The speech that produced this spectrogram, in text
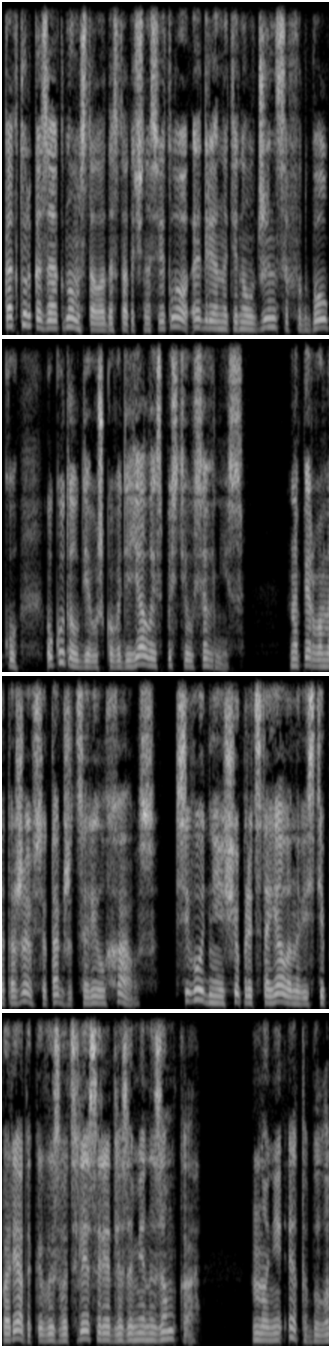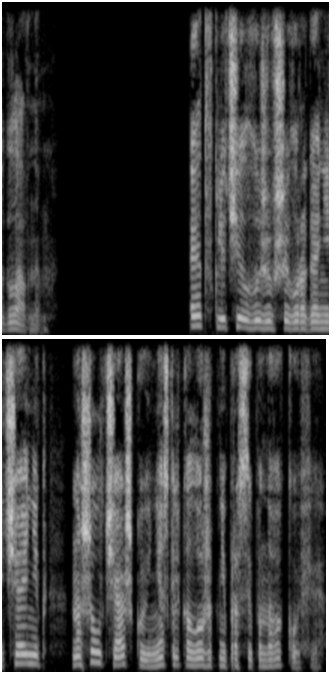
Как только за окном стало достаточно светло, Эдриан натянул джинсы, футболку, укутал девушку в одеяло и спустился вниз. На первом этаже все так же царил хаос. Сегодня еще предстояло навести порядок и вызвать слесаря для замены замка. Но не это было главным. Эд включил выживший в урагане чайник, нашел чашку и несколько ложек непросыпанного кофе.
